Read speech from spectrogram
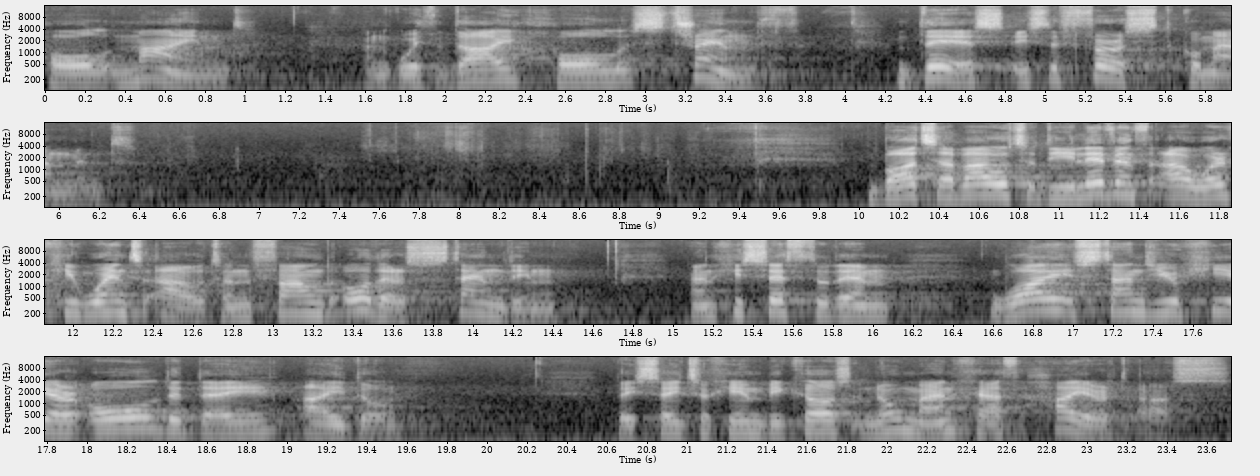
whole mind, and with thy whole strength. This is the first commandment. But about the eleventh hour he went out and found others standing. And he said to them, Why stand you here all the day idle? They say to him, Because no man hath hired us.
